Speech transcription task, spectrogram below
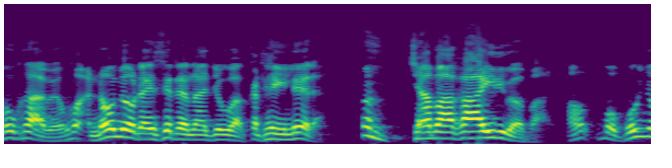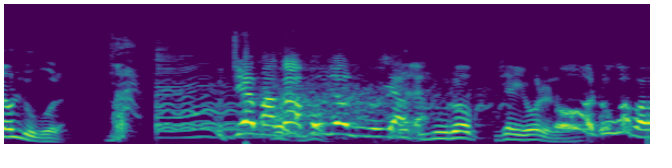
ဒုက္ခပဲဟိုမှာအနောက်မြောက်တိုင်းစစ်တနာကျုပ်ကကထိန်လဲတာဂျမ်ဘာကားကြီးတွေပါပါတယ်ဟောမဟုတ်ဘုန်းကြီးတို့လူကိုလားကျဲမှာကပုံရောက်လူလို့ရလားလူတော့ရိုက်ရောတယ်နော်ဟောတို့ကပါ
